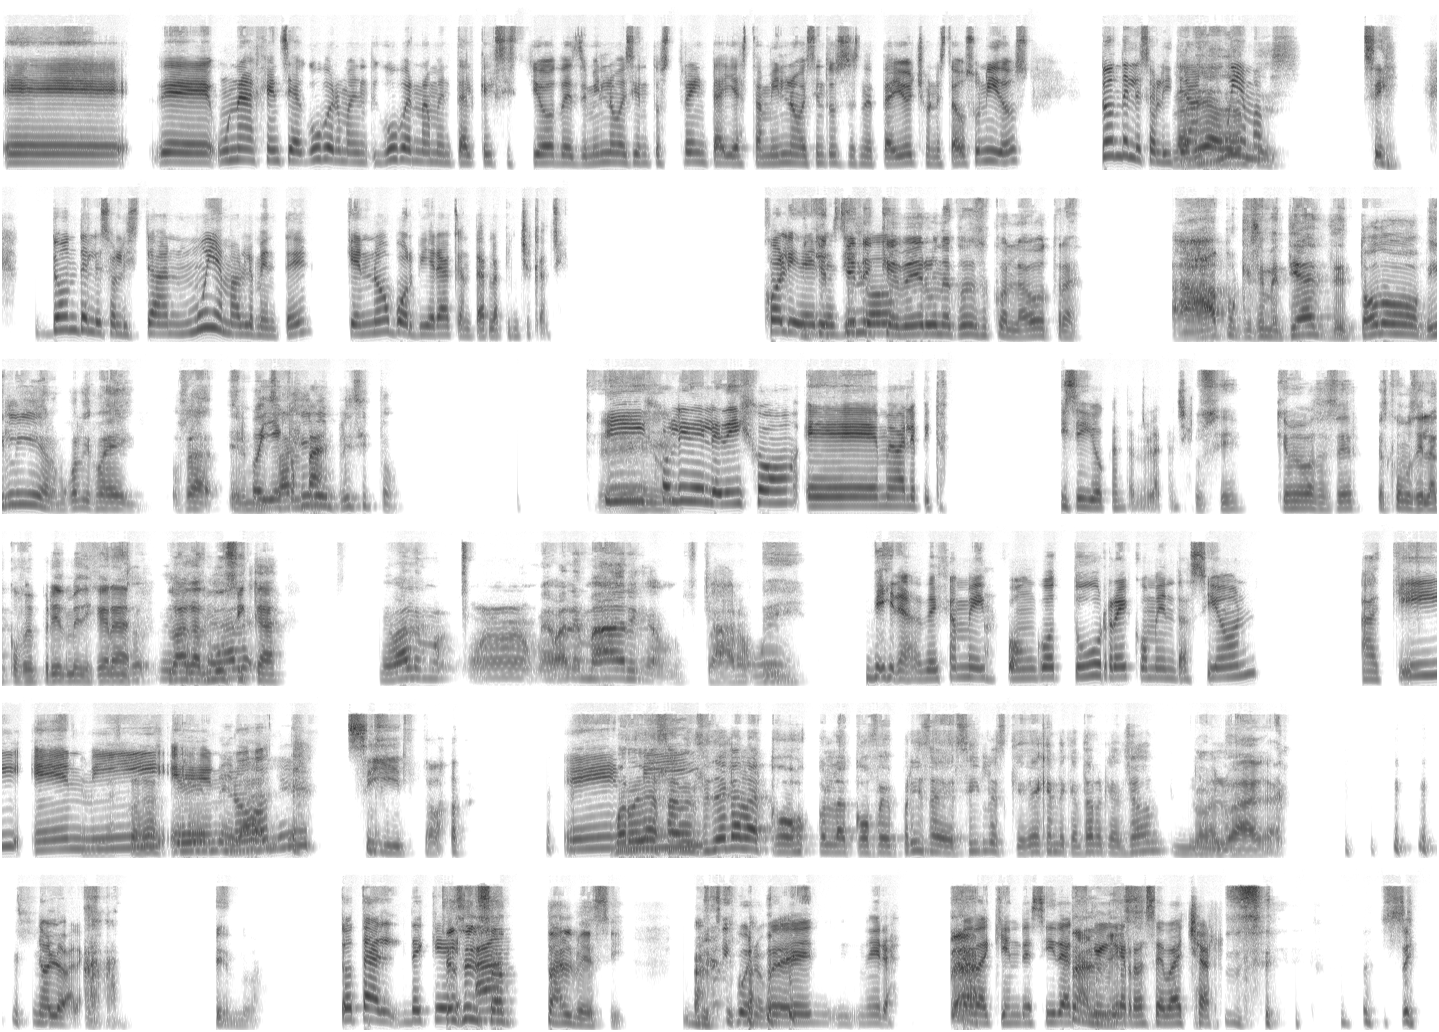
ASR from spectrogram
eh, de una agencia gubernamental que existió desde 1930 y hasta 1968 en Estados Unidos, donde le solicitaban muy de ama- antes. sí, donde le solicitaban muy amablemente que no volviera a cantar la pinche canción. Holiday ¿Y qué les tiene dijo, que ver una cosa con la otra? Ah, porque se metía de todo, Billy. A lo mejor dijo, hey, o sea, el Oye, mensaje compa. iba implícito. y Holiday le dijo, eh, me vale pito. Y siguió cantando la canción. Pues sí. ¿Qué me vas a hacer? Es como si la Cofepris me dijera, Eso- no hagas me vale- música. Me vale, me vale madre, cabrón. Claro, güey. Güey. Mira, déjame y pongo tu recomendación aquí en mi eh, nota. vale, Bueno, ya mi- saben, si llega la, co- con la cofepris a decirles que dejen de cantar la canción, no, No lo hagan. No lo haga. Sí, no. Total, de que. ¿Qué es el ah? Tal vez sí. sí, bueno, eh, mira, cada quien decida Tal qué vez. guerra se va a echar. Sí. Sí.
